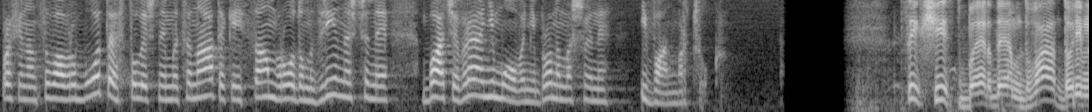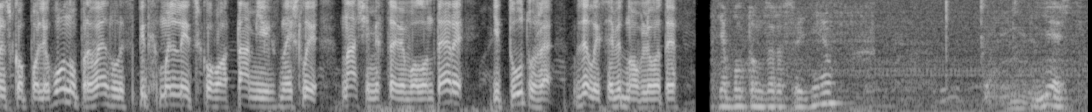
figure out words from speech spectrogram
Профінансував роботи столичний меценат, який сам родом з Рівненщини, бачив реанімовані бронемашини Іван Марчук. Цих шість БРДМ-2 до рівненського полігону привезли з-під Хмельницького. Там їх знайшли наші місцеві волонтери і тут уже взялися відновлювати. Я болтом зараз соединю. Есть.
